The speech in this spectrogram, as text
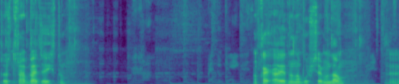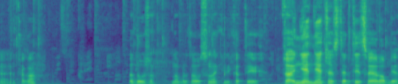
To już trochę będzie ich tu. Okej, a jedno na buście bym dał? Czego? Za dużo. Dobra, to usunę kilka tych. Czekaj, Nie, nie Chester, ty, co ja robię?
